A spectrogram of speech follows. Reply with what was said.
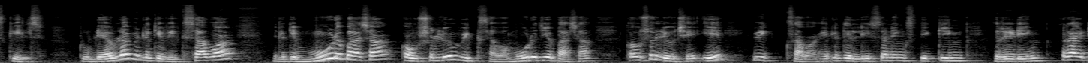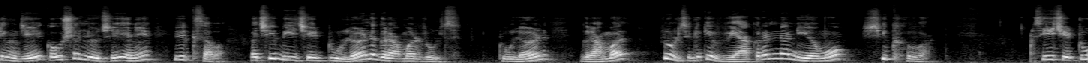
skills to develop એટલે કે વિકસાવવા, એટલે કે મૂળ ભાષા કૌશલ્યો વિકસાવવા. મૂળ જે ભાષા કૌશલ્યો છે એ વિકસાવવા. એટલે કે લિસનિંગ સ્પીકિંગ રીડિંગ રાઇટિંગ જે કૌશલ્યો છે એને વિકસાવવા. પછી બી છે to learn grammar rules to learn grammar rules એટલે કે વ્યાકરણના નિયમો શીખવા સી છે to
